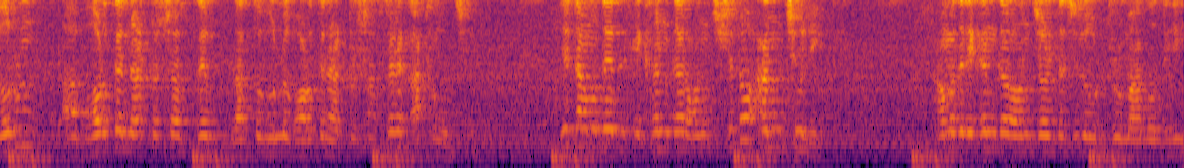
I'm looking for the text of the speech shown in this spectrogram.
ধরুন ভরতের নাট্যশাস্ত্রে রাত্র বলল ভরতের নাট্যশাস্ত্রের কাঠামো ছিল, যেটা আমাদের এখানকার অঞ্চল সেটাও আঞ্চলিক। আমাদের এখানকার অঞ্চলটা ছিল উড্রু মাগধি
